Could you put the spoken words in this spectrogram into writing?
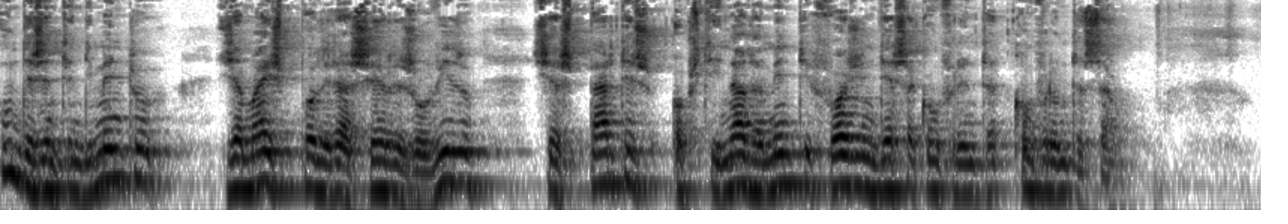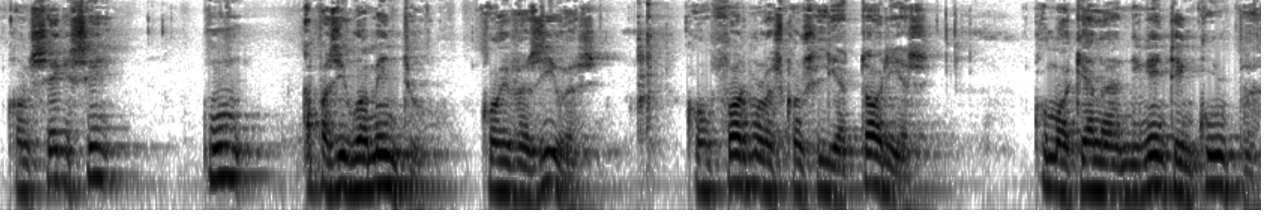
Um desentendimento jamais poderá ser resolvido se as partes obstinadamente fogem dessa confrontação. Consegue-se um apaziguamento com evasivas, com fórmulas conciliatórias, como aquela ninguém tem culpa,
